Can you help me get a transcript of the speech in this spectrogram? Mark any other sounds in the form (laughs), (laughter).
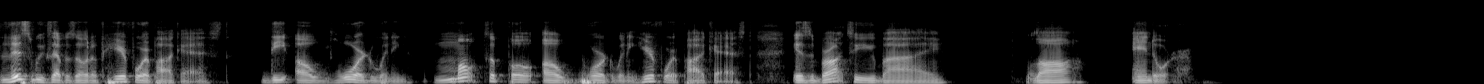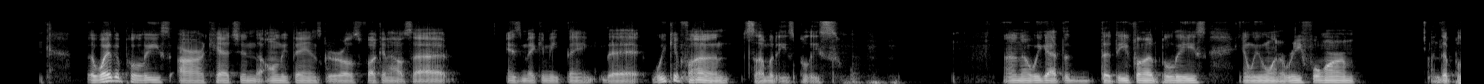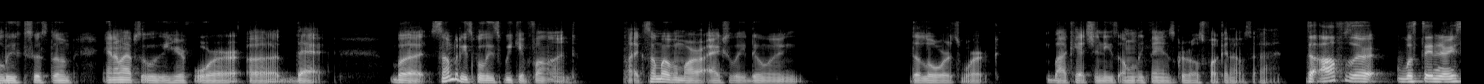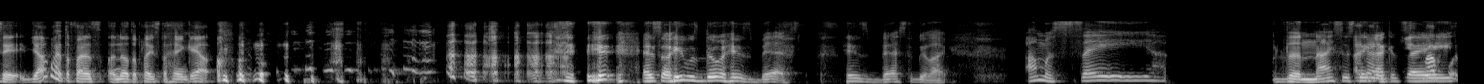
This week's episode of Here for It podcast, the award winning, multiple award winning Here for It podcast, is brought to you by Law and Order. The way the police are catching the OnlyFans girls fucking outside is making me think that we can fund some of these police. I know we got the, the defund police and we want to reform the police system, and I'm absolutely here for uh, that. But some of these police we can fund. Like some of them are actually doing the Lord's work by catching these OnlyFans girls fucking outside. The officer was standing there. He said, "Y'all gonna have to find another place to hang out." (laughs) and so he was doing his best, his best to be like, "I'm gonna say the nicest thing I, I can say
